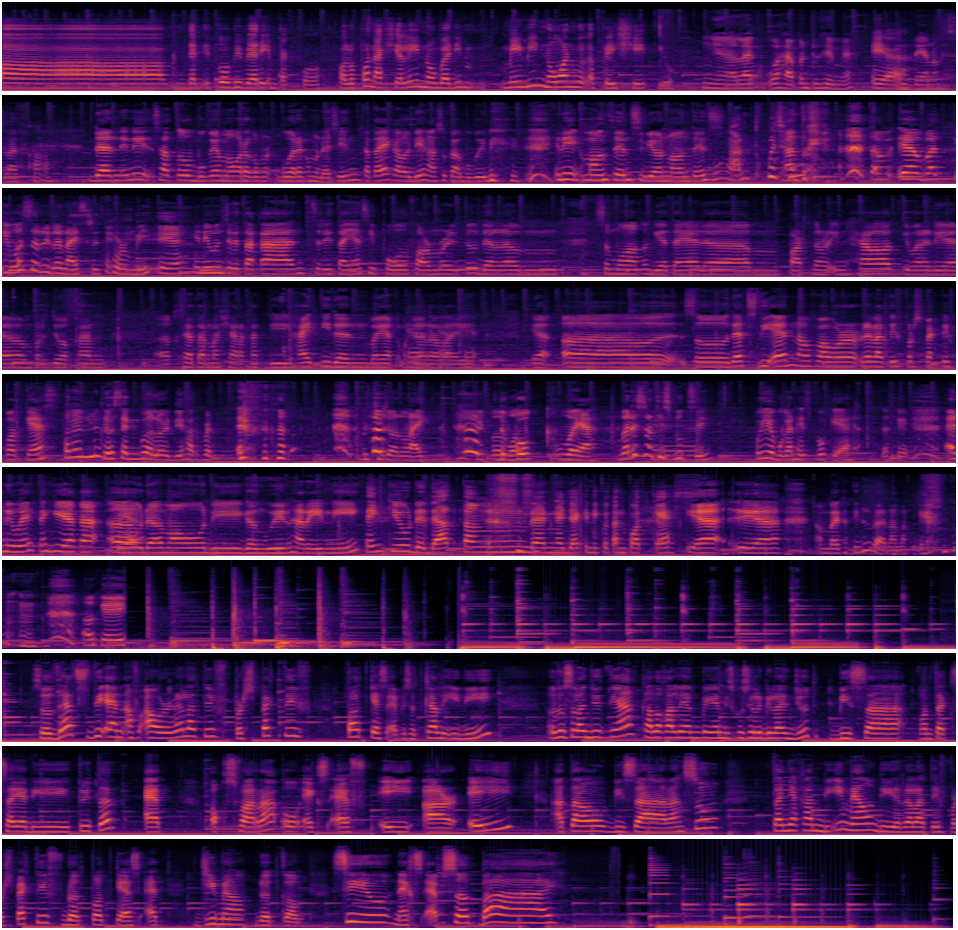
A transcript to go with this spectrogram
uh, dan it will be very impactful walaupun actually nobody maybe no one will appreciate you ya, like what happened to him ya. Iya. at the end of his life. Uh. Dan ini satu buku yang mau gue rekomendasiin. Katanya kalau dia nggak suka buku ini, ini Mountains Beyond Mountains. gue ngantuk banget Ngantuk ya. Tapi ya, but it was a really nice read for me. Iya. Ini menceritakan ceritanya si Paul Farmer itu dalam semua kegiatannya dalam partner in health, gimana dia memperjuangkan uh, kesehatan masyarakat di Haiti dan banyak negara ya, lain. Ya, uh, so that's the end of our relative perspective podcast. padahal dulu dosen gue loh di Harvard But you don't like people The book. Oh ya, but it's not his book sih. oh iya bukan his book ya Oke. Anyway, thank you ya Kak uh, Iya. udah mau digangguin hari ini. thank you udah datang dan ngajakin ikutan podcast Ya, ya sampai ketiduran anaknya. Oke. So that's the end of our relative perspective podcast episode kali ini. Untuk selanjutnya, kalau kalian pengen diskusi lebih lanjut, bisa kontak saya di Twitter at Oxfara O X F A R A atau bisa langsung tanyakan di email di relativeperspective.podcast at gmail.com. See you next episode. Bye.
